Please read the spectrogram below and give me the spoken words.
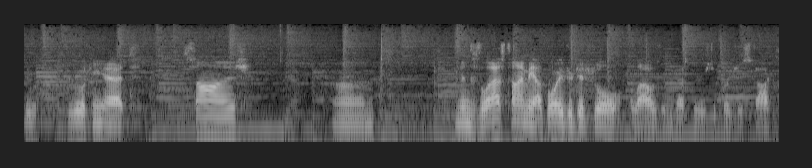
here. yeah, We were looking at Assange. yeah. Um, and then this is the last time, yeah, Voyager Digital allows investors to purchase stocks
